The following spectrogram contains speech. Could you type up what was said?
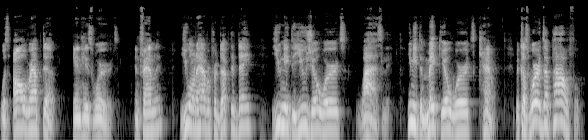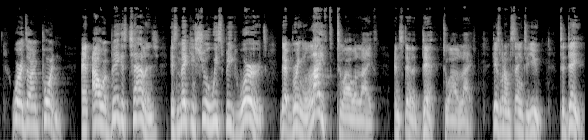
was all wrapped up in his words. And family, you want to have a productive day? You need to use your words wisely. You need to make your words count because words are powerful. Words are important. And our biggest challenge is making sure we speak words that bring life to our life instead of death to our life. Here's what I'm saying to you today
